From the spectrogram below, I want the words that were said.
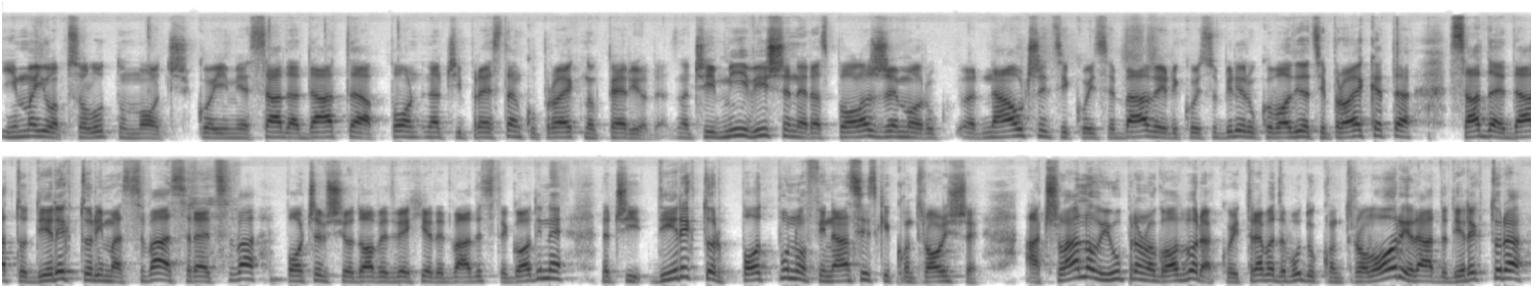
imaju apsolutnu moć koja im je sada data po znači, prestanku projektnog perioda. Znači, mi više ne raspolažemo, naučnici koji se bave ili koji su bili rukovodioci projekata, sada je dato direktorima sva sredstva, počevši od ove 2020. godine. Znači, direktor potpuno finansijski kontroliše, a članovi upravnog odbora koji treba da budu kontrolori rada direktora,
